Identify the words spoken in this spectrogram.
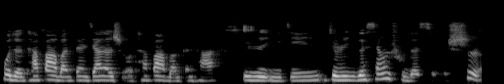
或者他爸爸在家的时候，他爸爸跟他就是已经就是一个相处的形式。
